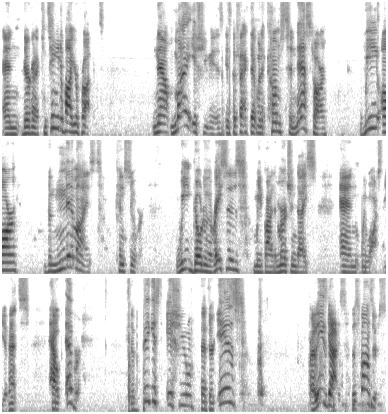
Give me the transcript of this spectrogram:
and they're going to continue to buy your product. Now, my issue is is the fact that when it comes to NASCAR, we are the minimized consumer. We go to the races, we buy the merchandise, and we watch the events. However, the biggest issue that there is are these guys, the sponsors.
